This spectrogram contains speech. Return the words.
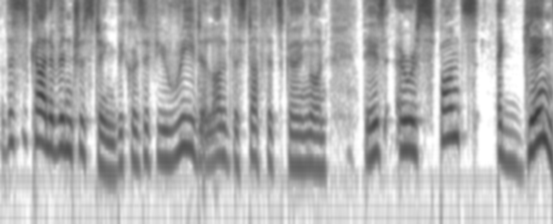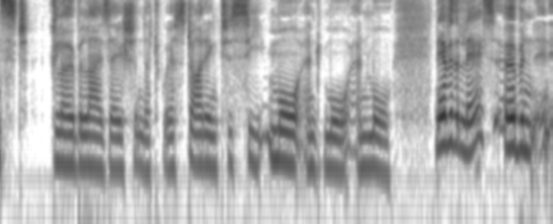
This is kind of interesting because if you read a lot of the stuff that's going on, there's a response against globalization that we're starting to see more and more and more. Nevertheless, Urban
